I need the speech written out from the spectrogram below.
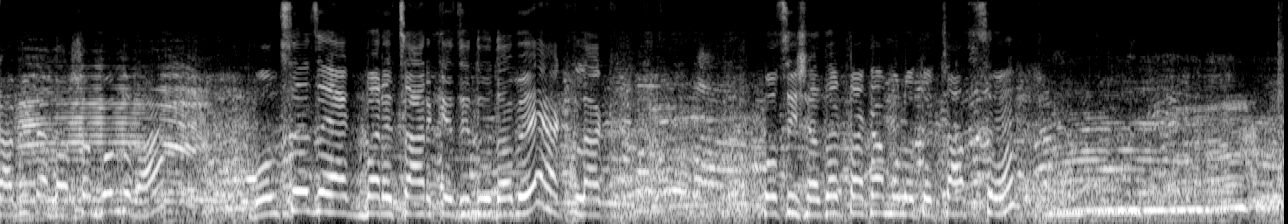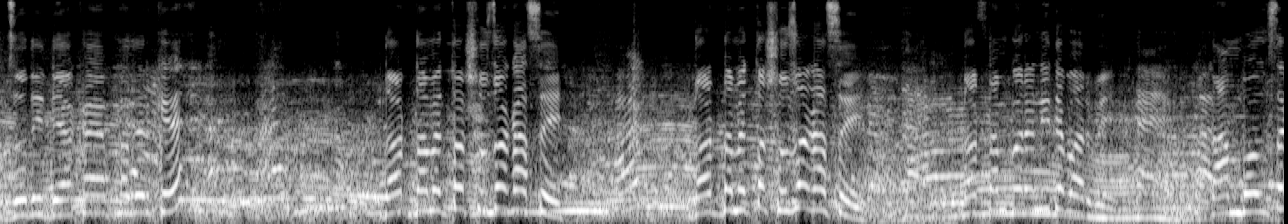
গাভিটা দর্শক বন্ধুরা বলছে যে একবারে চার কেজি দুধ হবে এক লাখ পঁচিশ হাজার টাকা মূলত চাচ্ছে। যদি দেখায় আপনাদেরকে। সুযোগ আছে। দরদামের তো সুযোগ আছে। দরদাম করে নিতে পারবে। দাম বলছে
